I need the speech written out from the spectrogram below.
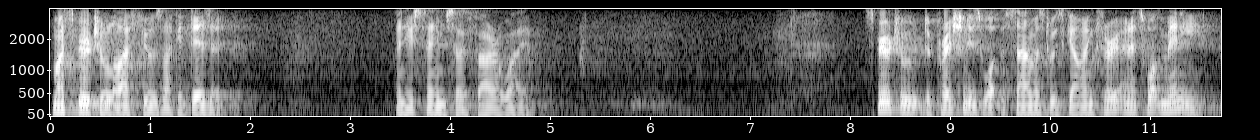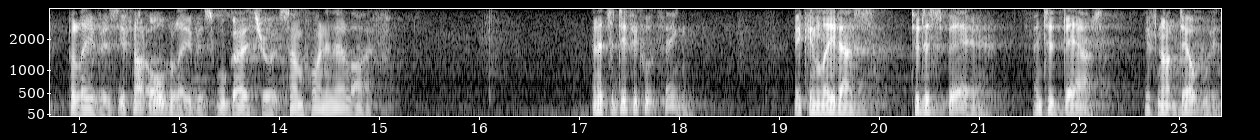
My spiritual life feels like a desert, and you seem so far away. Spiritual depression is what the psalmist was going through, and it's what many believers, if not all believers, will go through at some point in their life. And it's a difficult thing. It can lead us to despair and to doubt if not dealt with.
